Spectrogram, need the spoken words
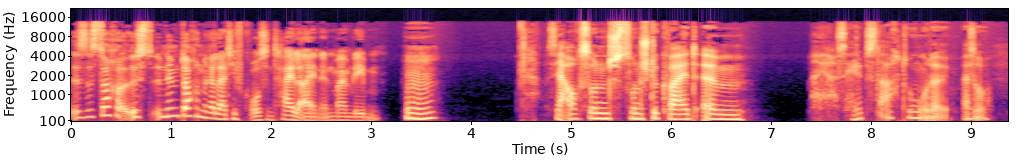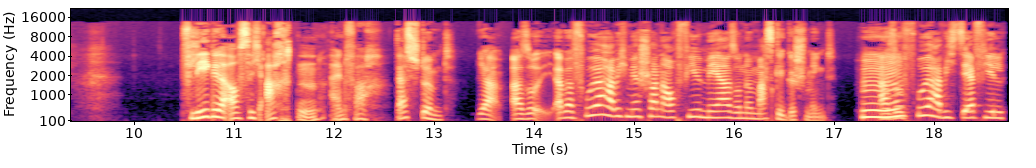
es ist doch, es nimmt doch einen relativ großen Teil ein in meinem Leben. Mhm. Ist ja auch so ein, so ein Stück weit, ähm, naja, Selbstachtung oder also Pflege auf sich achten einfach. Das stimmt. Ja, also, aber früher habe ich mir schon auch viel mehr so eine Maske geschminkt. Mhm. Also früher habe ich sehr viel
